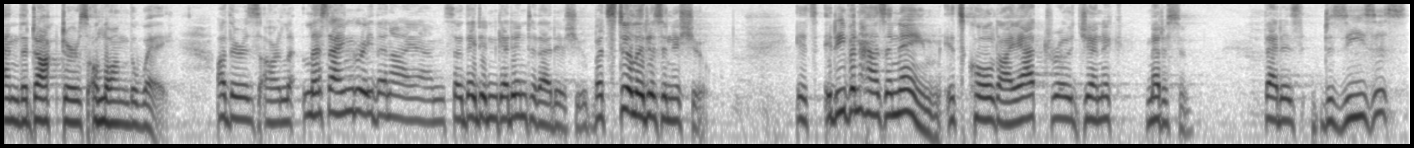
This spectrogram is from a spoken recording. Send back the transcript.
and the doctors along the way. Others are le- less angry than I am, so they didn't get into that issue. But still, it is an issue. It's, it even has a name. It's called iatrogenic medicine. That is, diseases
